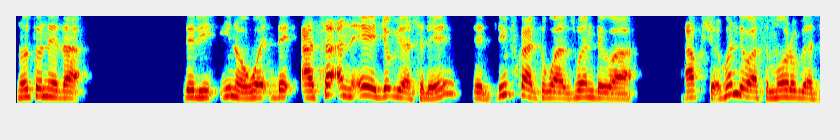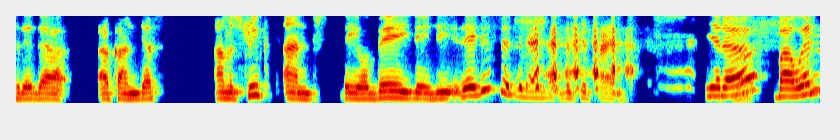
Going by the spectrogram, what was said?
not only that. The, you know, when they, at certain age, obviously, the difficult was when they were actually when they were small. Obviously, they I can just I'm strict and they obey. They they, they listen. Mm, the good times. you It's know, but when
